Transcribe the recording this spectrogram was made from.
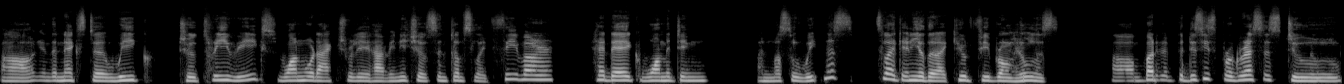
uh, in the next uh, week to three weeks, one would actually have initial symptoms like fever, headache, vomiting, and muscle weakness. It's like any other acute febrile illness. Um, but if the disease progresses to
